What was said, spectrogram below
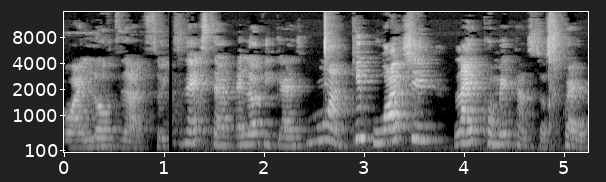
or i love that. So next time i love you guys. Mwah! keep watching like comment and subscribe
